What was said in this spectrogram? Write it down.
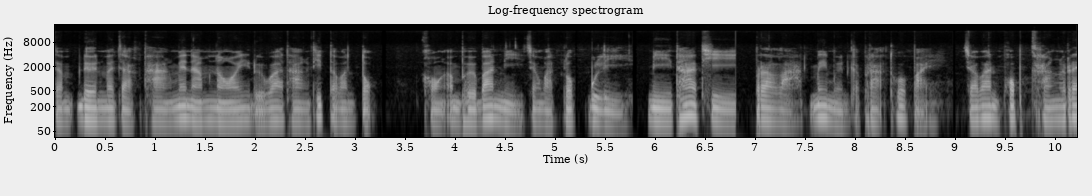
จะเดินมาจากทางแม่น้ำน้อย หรือว่าทางทิศตะวันตกของอำเภอบ้านหมี่จังหวัดลบบุรี มีท่าทีประหลาดไม่เหมือนกับพระทั่วไป ชาวบ้านพบครั้งแร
